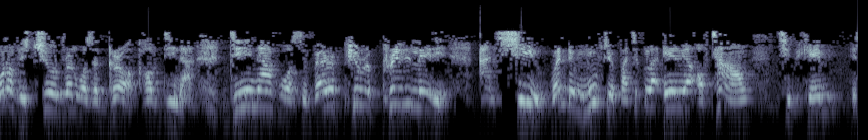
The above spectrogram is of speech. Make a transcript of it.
One of his children was a girl called Dinah. Dinah was a very pure, pretty lady. And she, when they moved to a particular area of town, she became a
